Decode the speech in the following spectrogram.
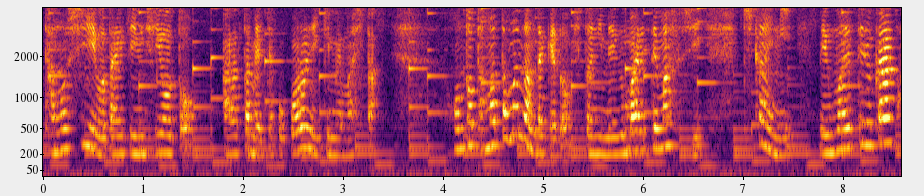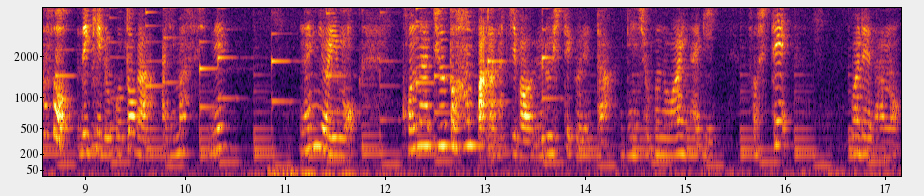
楽しいを大事にしようと改めて心に決めました。本当たまたまなんだけど人に恵まれてますし機会に恵まれてるからこそできることがありますしね何よりもこんな中途半端な立場を許してくれた現職のワイナリーそして我らの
